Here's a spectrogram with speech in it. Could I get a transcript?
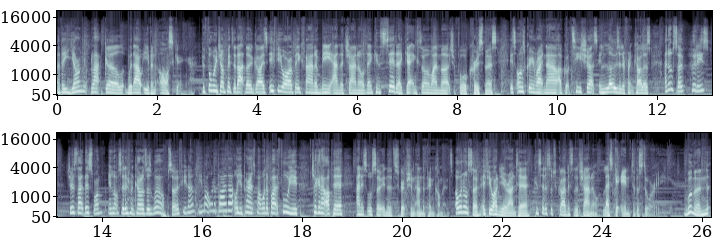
of a young black girl without even asking. Before we jump into that, though, guys, if you are a big fan of me and the channel, then consider getting some of my merch for Christmas. It's on screen right now. I've got t shirts in loads of different colors and also hoodies, just like this one, in lots of different colors as well. So if you know, you might want to buy that, or your parents might want to buy it for you, check it out up here, and it's also in the description and the pinned comment. Oh, and also, if you are new around here, consider subscribing to the channel. Let's get into the story. Woman,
